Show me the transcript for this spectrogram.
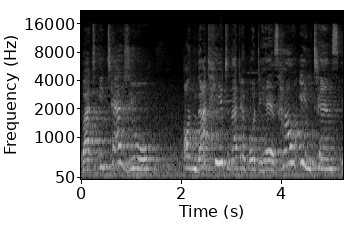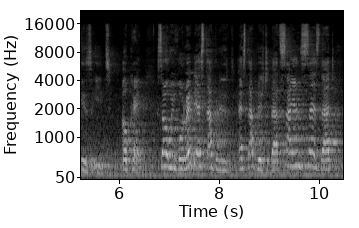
But it tells you on that heat that a body has, how intense is it? Okay, so we've already established, established that science says that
